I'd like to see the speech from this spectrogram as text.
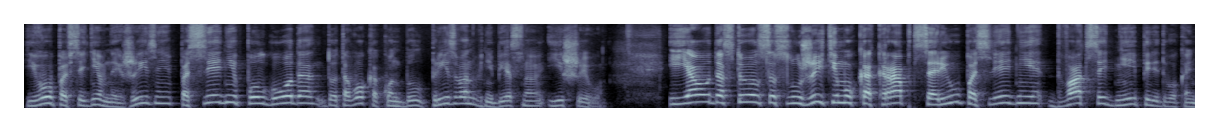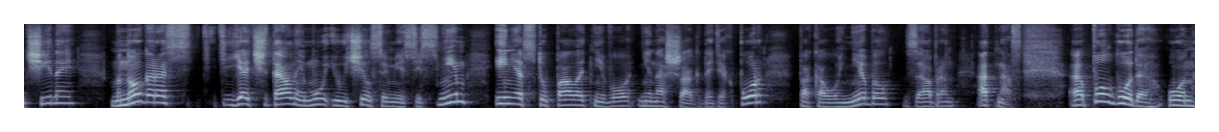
его повседневной жизни последние полгода до того, как он был призван в небесную Ешиву и я удостоился служить ему как раб царю последние 20 дней перед его кончиной. Много раз я читал ему и учился вместе с ним, и не отступал от него ни на шаг до тех пор, пока он не был забран от нас. Э, полгода он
